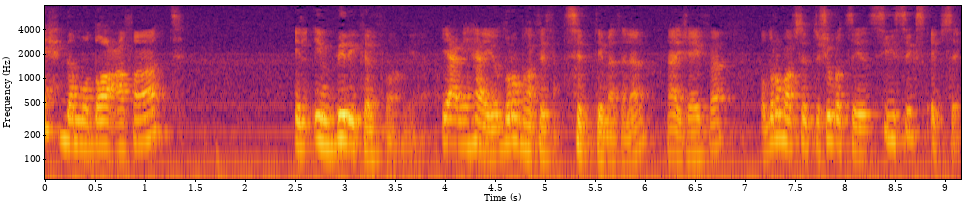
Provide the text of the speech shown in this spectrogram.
إحدى مضاعفات ال empirical formula. يعني هاي اضربها في 6 مثلا هاي شايفة؟ اضربها في 6 شو بتصير؟ C 6 H 6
